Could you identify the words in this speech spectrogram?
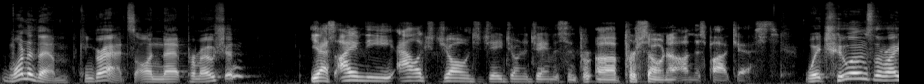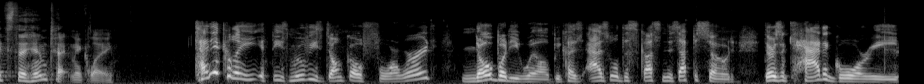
one of them. Congrats on that promotion. Yes, I am the Alex Jones, J. Jonah Jameson uh, persona on this podcast. Which who owns the rights to him technically? Technically, if these movies don't go forward, nobody will, because as we'll discuss in this episode, there's a category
